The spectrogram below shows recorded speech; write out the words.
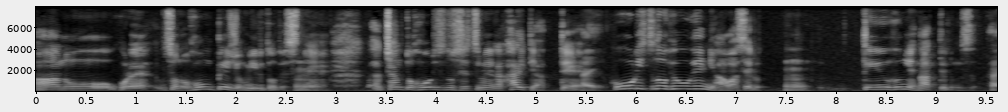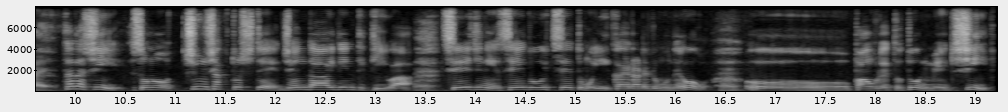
あのーこれ、そのホームページを見るとですね、ちゃんと法律の説明が書いてあって、はい法律の表現に合わせるうん。っていうふうにはなってるんです。はい。ただし、その注釈として、ジェンダーアイデンティティは、性自認、性同一性とも言い換えられる旨を、おーパンフレット等に明記し、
